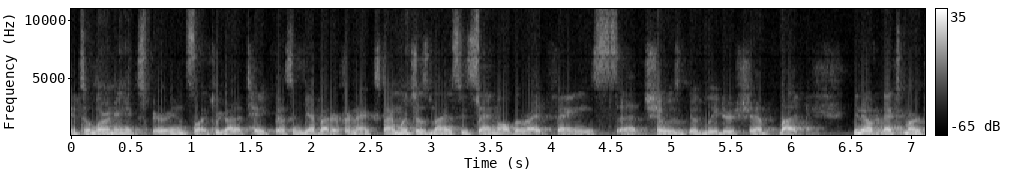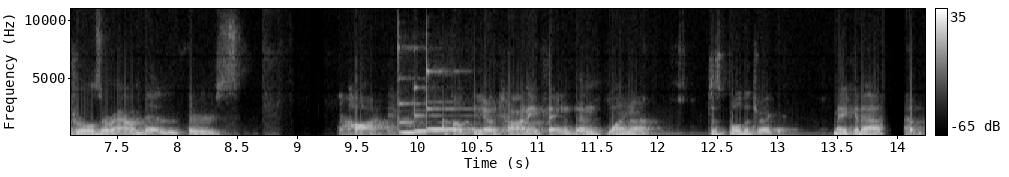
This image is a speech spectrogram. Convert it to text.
it's a learning experience. Like we got to take this and get better for next time," which is nice. He's saying all the right things. It shows good leadership. But you know, if next March rolls around and there's talk about the Ohtani thing, then why not just pull the trigger, make it happen?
